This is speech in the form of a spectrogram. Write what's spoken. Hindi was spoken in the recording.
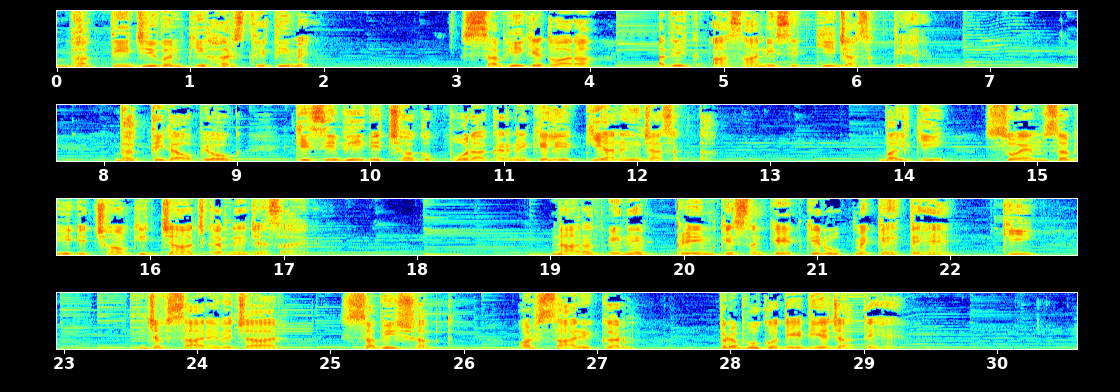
भक्ति जीवन की हर स्थिति में सभी के द्वारा अधिक आसानी से की जा सकती है। भक्ति का उपयोग किसी भी इच्छा को पूरा करने के लिए किया नहीं जा सकता, बल्कि स्वयं सभी इच्छाओं की जाँच करने जैसा है। नारद इन्हें प्रेम के संकेत के रूप में कहते हैं कि जब सारे विचार, सभी शब्द और सारे कर्म प्रभु को दे दिए जाते हैं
